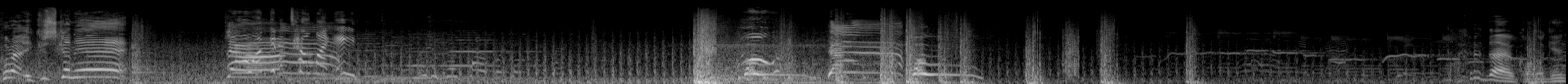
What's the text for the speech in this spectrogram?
ほら行くしかねえ。Oh, 誰だよこの原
